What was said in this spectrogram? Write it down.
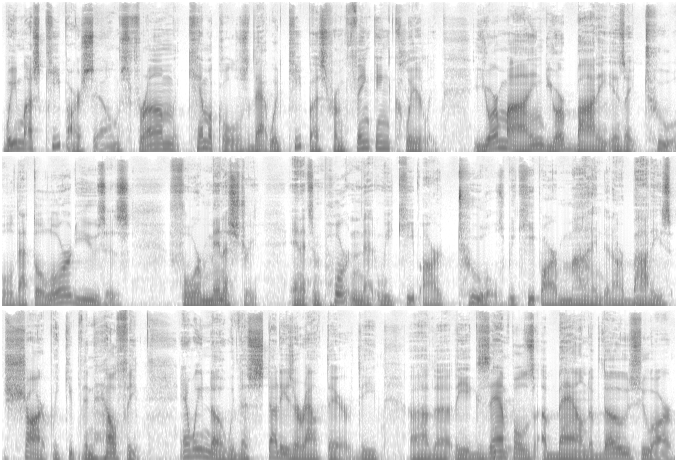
we must keep ourselves from chemicals that would keep us from thinking clearly. Your mind, your body is a tool that the Lord uses for ministry. And it's important that we keep our tools, we keep our mind and our bodies sharp, we keep them healthy. And we know with the studies are out there, the, uh, the, the examples abound of those who are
